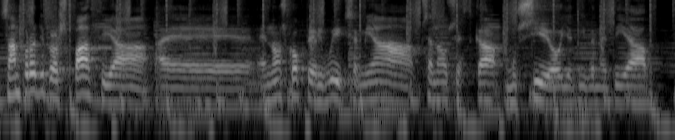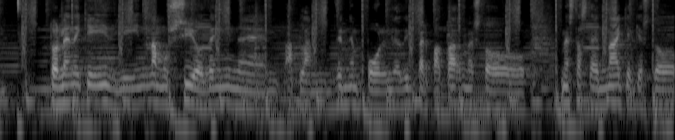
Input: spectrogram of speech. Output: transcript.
σαν πρώτη προσπάθεια ε, ενός cocktail week σε, μια, σε ένα ουσιαστικά μουσείο, γιατί η Βενετία το λένε και οι ίδιοι, είναι ένα μουσείο, δεν είναι απλά δεν είναι πόλη. Δηλαδή, περπατάς μες, στο, μες στα στενάκια και στο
